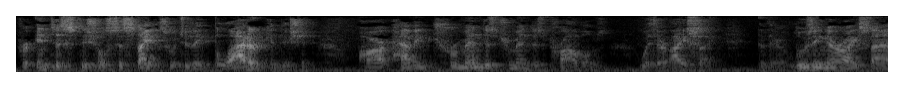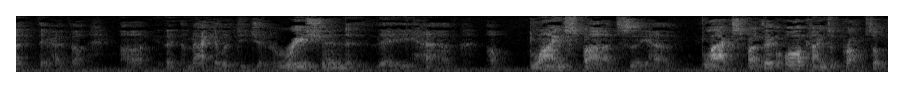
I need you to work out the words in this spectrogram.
for interstitial cystitis, which is a bladder condition, are having tremendous, tremendous problems with their eyesight. They're losing their eyesight, they have uh, uh, macular degeneration, they have uh, blind spots, they have black spots, they have all kinds of problems. So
